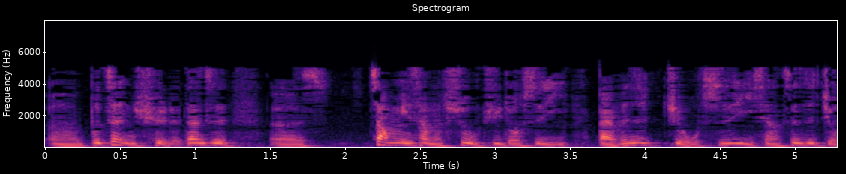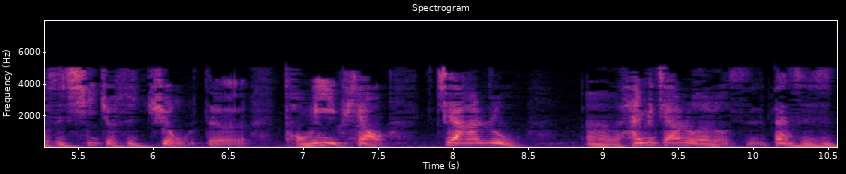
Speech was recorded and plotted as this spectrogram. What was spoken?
呃，不正确的，但是呃，账面上的数据都是以百分之九十以上，甚至九十七、九十九的同意票加入，呃，还没加入俄罗斯，但是是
